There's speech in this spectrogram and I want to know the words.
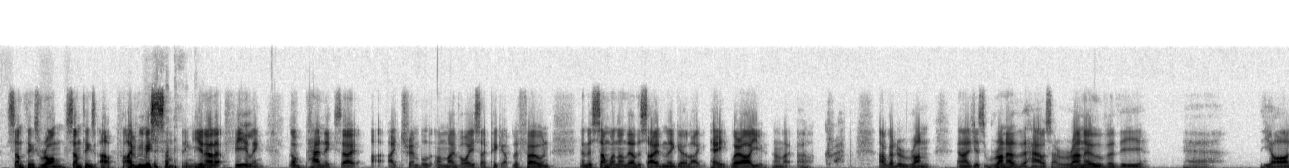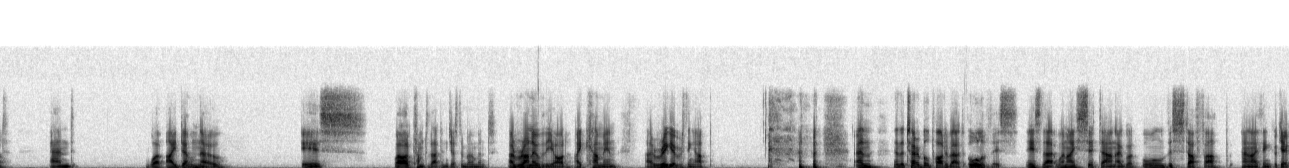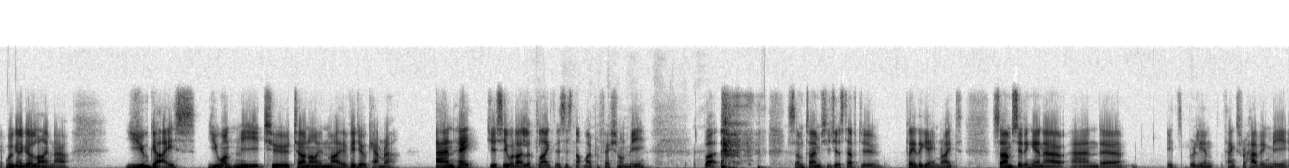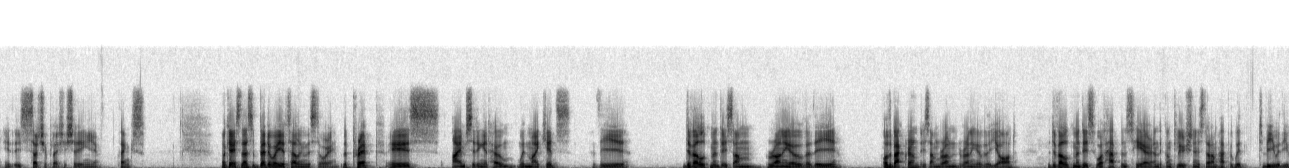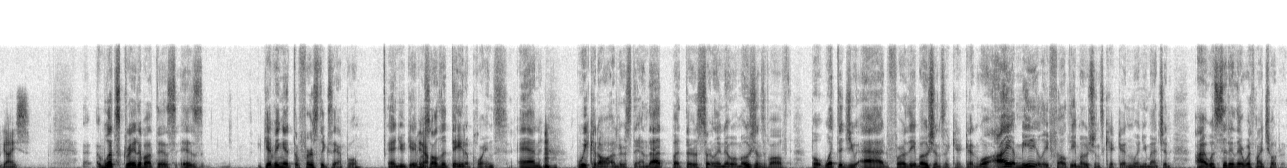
something's wrong, something's up, I've missed something. you know that feeling of panic. So I, I tremble on my voice. I pick up the phone, and there's someone on the other side, and they go like, hey, where are you? And I'm like, oh crap, I've got to run. And I just run out of the house. I run over the, uh, the yard, and what I don't know is well, I'll come to that in just a moment. I run over the yard, I come in, I rig everything up. and and the terrible part about all of this is that when I sit down, I've got all this stuff up and I think, okay, we're going to go live now. You guys, you want me to turn on my video camera and hey, do you see what I look like? This is not my professional me. But sometimes you just have to play the game, right? So I'm sitting here now, and uh, it's brilliant. Thanks for having me. It is such a pleasure seeing you. Thanks. Okay, so that's a better way of telling the story. The prep is I'm sitting at home with my kids. The development is I'm running over the, or the background is I'm run, running over the yard. The development is what happens here, and the conclusion is that I'm happy with to be with you guys. What's great about this is giving it the first example and you gave yeah. us all the data points, and mm-hmm. we can all understand that, but there's certainly no emotions involved. But what did you add for the emotions to kick in? Well, I immediately felt the emotions kick in when you mentioned I was sitting there with my children.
